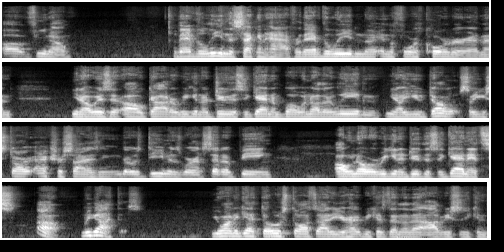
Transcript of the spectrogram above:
of you know they have the lead in the second half or they have the lead in the in the fourth quarter and then you know is it oh god are we going to do this again and blow another lead? And you know you don't. So you start exercising those demons where instead of being oh no are we going to do this again? It's oh we got this. You want to get those thoughts out of your head because then that obviously you can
